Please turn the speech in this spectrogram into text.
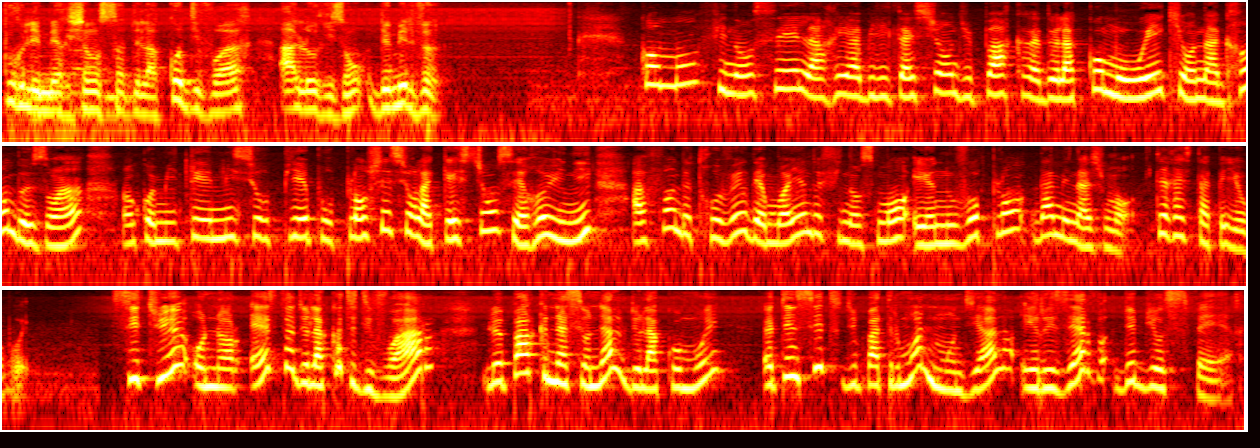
pour l'émergence de la Côte d'Ivoire à l'horizon 2020. Comment financer la réhabilitation du parc de la Comoé qui en a grand besoin? Un comité mis sur pied pour plancher sur la question s'est réuni afin de trouver des moyens de financement et un nouveau plan d'aménagement. Thérèse Tapeyoboué. Situé au nord-est de la Côte d'Ivoire, le parc national de la Comoé est un site du patrimoine mondial et réserve de biosphère.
